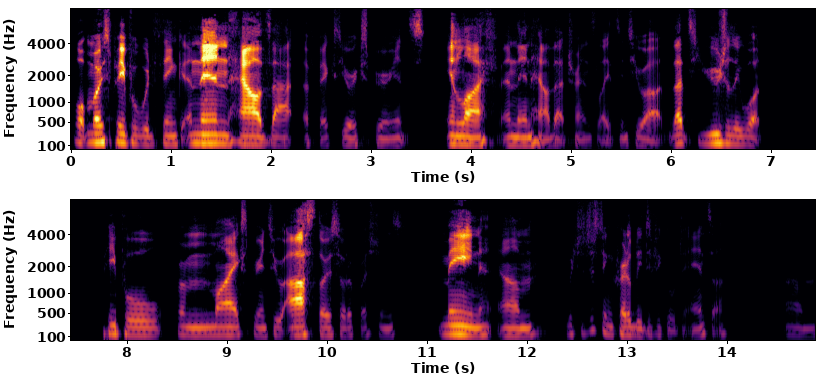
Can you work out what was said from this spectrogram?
what most people would think, and then how that affects your experience in life, and then how that translates into your art. That's usually what people, from my experience, who ask those sort of questions mean, um, which is just incredibly difficult to answer. Um,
